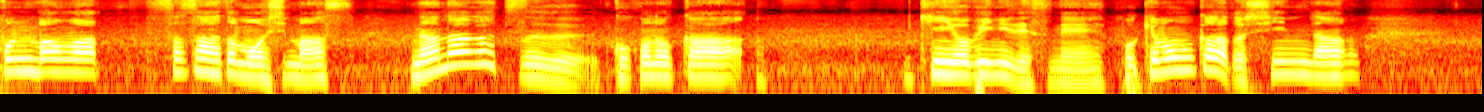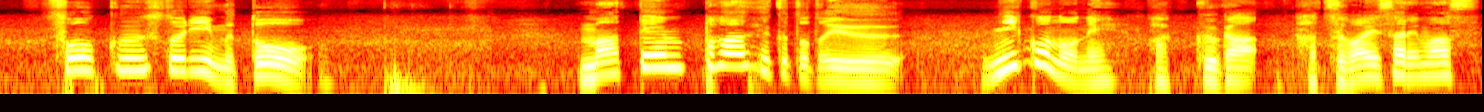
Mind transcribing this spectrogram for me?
こんばんは、笹葉と申します。7月9日、金曜日にですね、ポケモンカード診断、ソークストリームと、マテンパーフェクトという2個のね、パックが発売されます。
